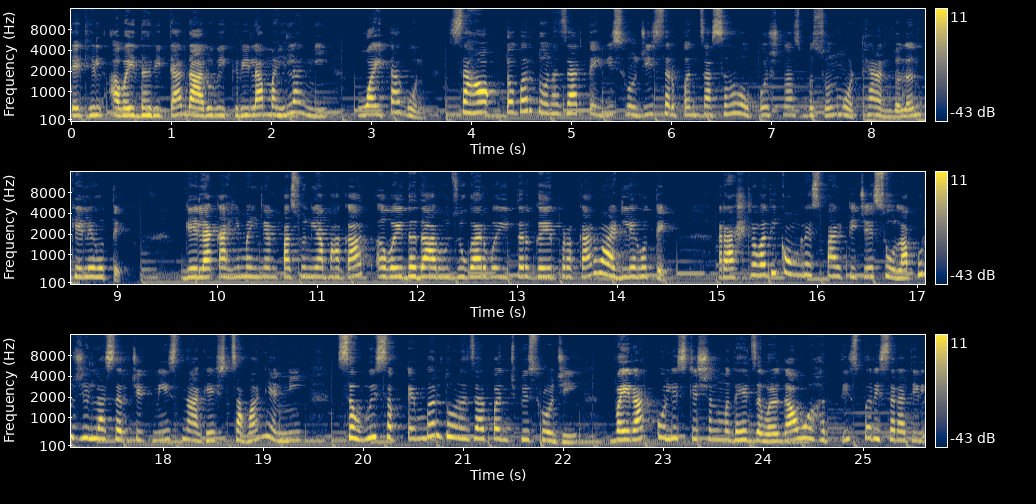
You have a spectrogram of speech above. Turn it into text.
तेथील अवैधरित्या दारू विक्रीला महिलांनी वैतागून सहा ऑक्टोबर दोन हजार तेवीस रोजी सरपंचासह उपोषणास बसून मोठे आंदोलन केले होते. गेल्या काही महिन्यांपासून या भागात अवैध दारू जुगार व इतर गैरप्रकार वाढले होते. राष्ट्रवादी काँग्रेस पार्टीचे सोलापूर जिल्हा सरचिटणीस नागेश चव्हाण यांनी सव्वीस सप्टेंबर दोन हजार पंचवीस रोजी वैराग पोलीस स्टेशनमध्ये जवळगाव व हत्तीस परिसरातील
